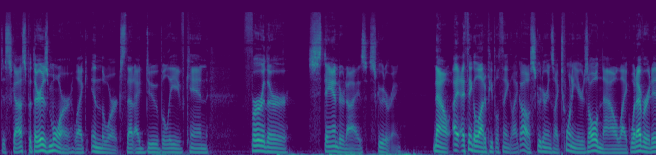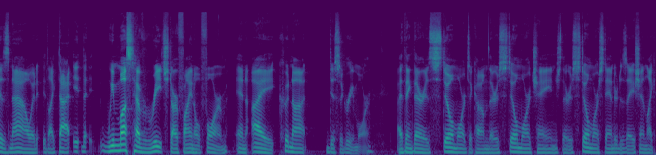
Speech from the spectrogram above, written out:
discuss. But there is more, like in the works, that I do believe can further standardize scootering. Now, I, I think a lot of people think like, oh, scootering's like 20 years old now. Like whatever it is now, it, it like that. It, th- we must have reached our final form, and I could not disagree more. I think there is still more to come. There is still more change. There is still more standardization. Like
